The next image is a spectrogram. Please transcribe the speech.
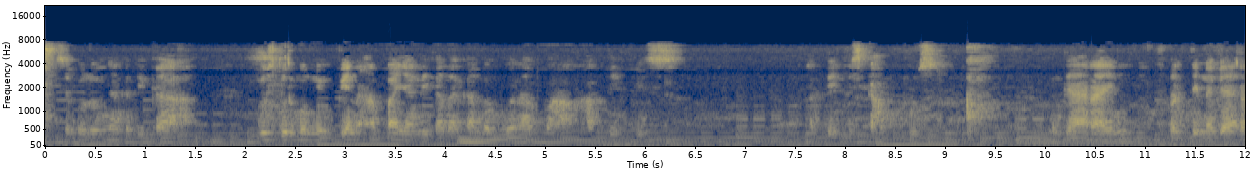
Sebelumnya ketika Gus Dur memimpin apa yang dikatakan beberapa aktivis aktivis kampus negara ini seperti negara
